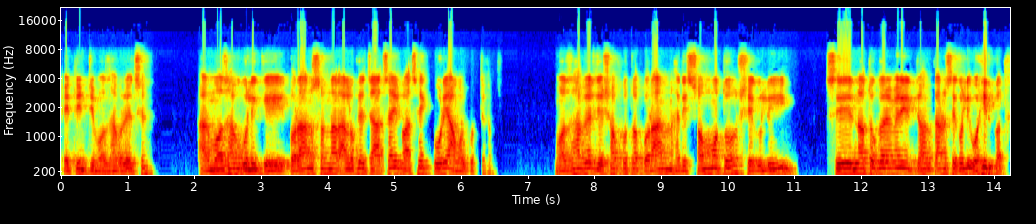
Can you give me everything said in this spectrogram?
এই তিনটি মজাব রয়েছে। আর মজাবগুলিকে কোরআন সন্ন্যার আলোকে যাচাই বাছাই করে আমল করতে হবে। মজাবের যে সব কোরআন, হাদিস সম্মত, সেগুলি সে নত করে মেনে নিতে হবে, কারণ সেগুলি ওহির কথা।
